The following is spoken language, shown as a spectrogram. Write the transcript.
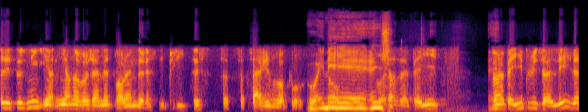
les États-Unis, il n'y en aura jamais de problème de rester pris. Ça, ça, ça arrivera pas. Oui, mais Donc, dans un pays dans un pays plus isolé, là,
